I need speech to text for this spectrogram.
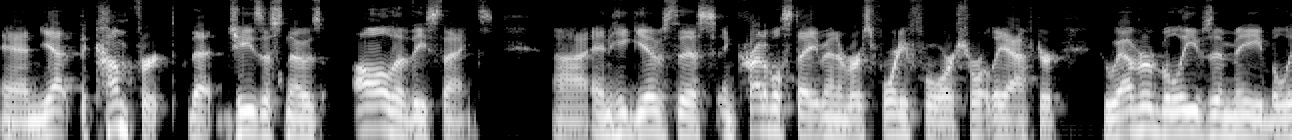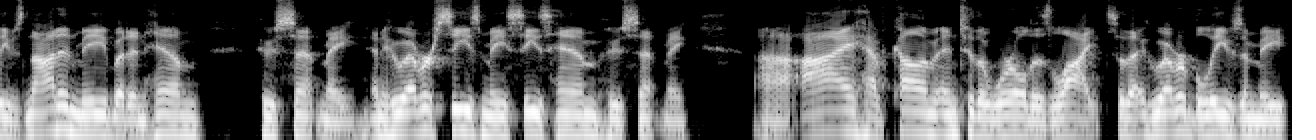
and yet the comfort that Jesus knows all of these things Uh, and he gives this incredible statement in verse 44, shortly after Whoever believes in me believes not in me, but in him who sent me. And whoever sees me sees him who sent me. Uh, I have come into the world as light, so that whoever believes in me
